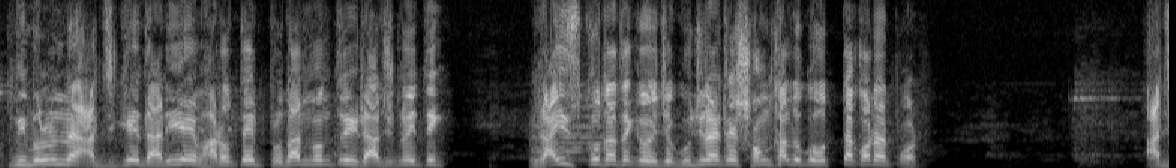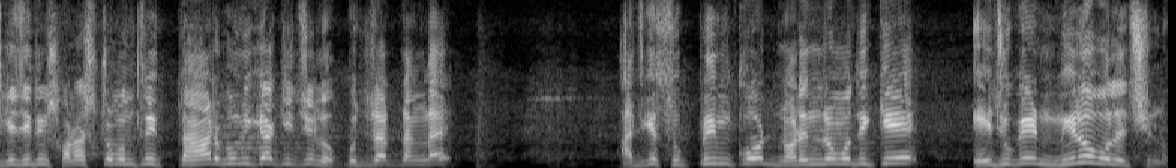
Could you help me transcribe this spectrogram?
আপনি বলুন না, আজকে দাঁড়িয়ে ভারতের প্রধানমন্ত্রী রাজনৈতিক রাইজ কোথা থেকে হয়েছে? গুজরাটের সংখ্যালঘু হত্যা করার পর। আজকে যিনি স্বরাষ্ট্রমন্ত্রী, তার ভূমিকা কি ছিল গুজরাট দাঙ্গায়? আজকে সুপ্রিম কোর্ট নরেন্দ্র মোদীকে এ যুগের নিরো বলেছিল।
